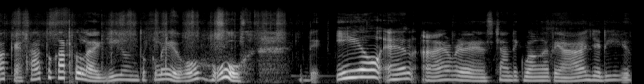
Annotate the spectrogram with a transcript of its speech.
Oke satu kartu lagi untuk Leo. Uh the eel and iris. Cantik banget ya. Jadi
